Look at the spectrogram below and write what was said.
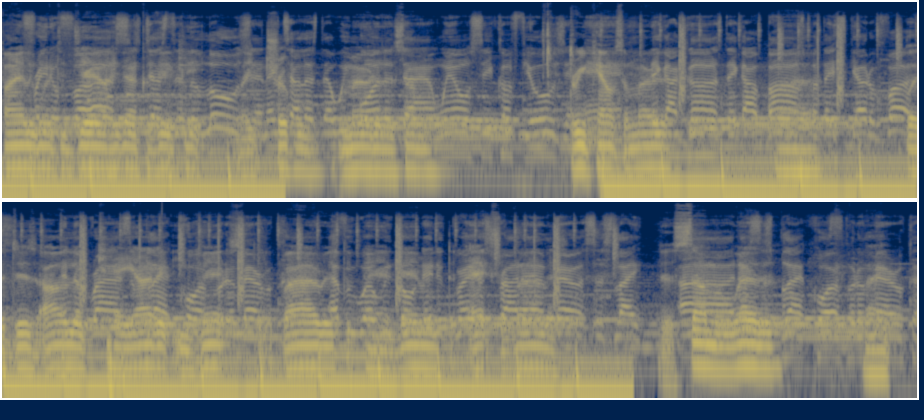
Finally went to jail. He got convicted, like triple tell us that we murder or something. we don't see confusion. Three counts of murder. got guns, they got bombs, Uh, but they scared of us. But just all the the rise of chaotic events, the virus, the Everywhere we go, they pandemic, the acts of violence, embarrass us like the summer ah, weather. Black corporate like, America,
